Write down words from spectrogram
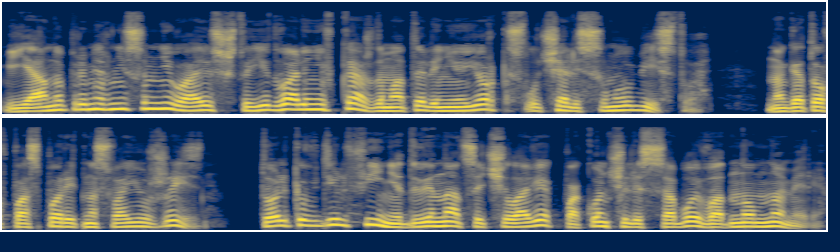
Я, например, не сомневаюсь, что едва ли не в каждом отеле Нью-Йорка случались самоубийства, но готов поспорить на свою жизнь. Только в «Дельфине» 12 человек покончили с собой в одном номере.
